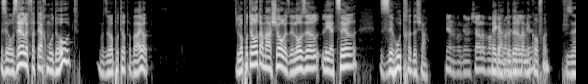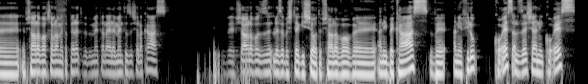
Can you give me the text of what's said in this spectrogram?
זה עוזר לפתח מודעות, אבל זה לא פותר את הבעיות. זה לא פותר אותה מהשורש, זה לא עוזר לייצר זהות חדשה. כן, אבל גם אפשר לבוא רגע, עכשיו דבר למטפלת. למיקרופון. זה אפשר לבוא עכשיו למטפלת ובאמת על האלמנט הזה של הכעס, ואפשר לבוא לזה- לזה בשתי גישות. אפשר לבוא ואני בכעס, ואני אפילו כועס על זה שאני כועס,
